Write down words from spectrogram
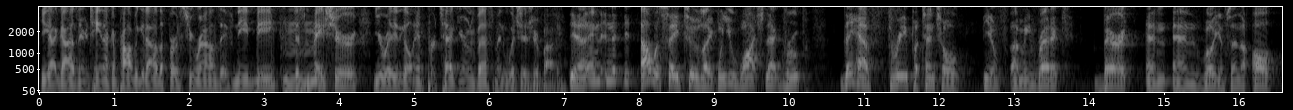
You got guys on your team that can probably get out of the first two rounds if need be. Just Mm-hmm. make sure you're ready to go and protect your investment, which is your body. Yeah, and, and it, it- I would say too, like when you watch that group, they have three potential. You know, I mean, Reddish, Barrett, and and Williamson are all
